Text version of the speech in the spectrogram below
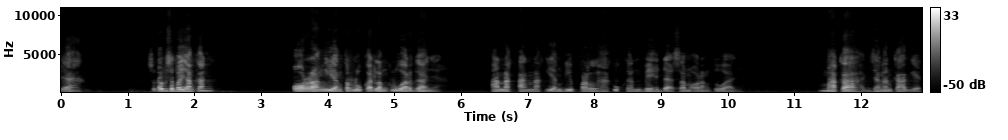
Ya, sudah bisa bayangkan orang yang terluka dalam keluarganya, anak-anak yang diperlakukan beda sama orang tuanya. Maka jangan kaget,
